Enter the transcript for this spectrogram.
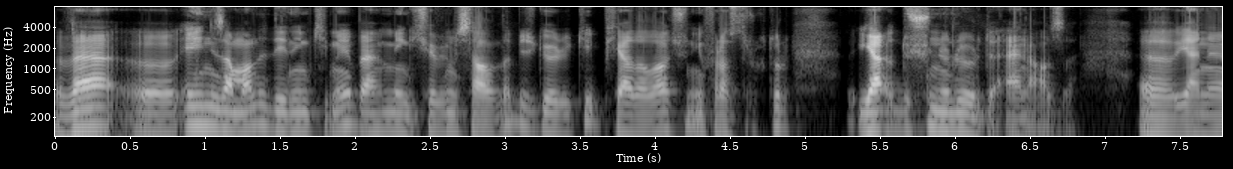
Və ə, eyni zamanda dediyim kimi, bəhm Mingəçevir misalında biz görürük ki, piyadalar üçün infrastruktur düşünülürdü ən azı. Ə, yəni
